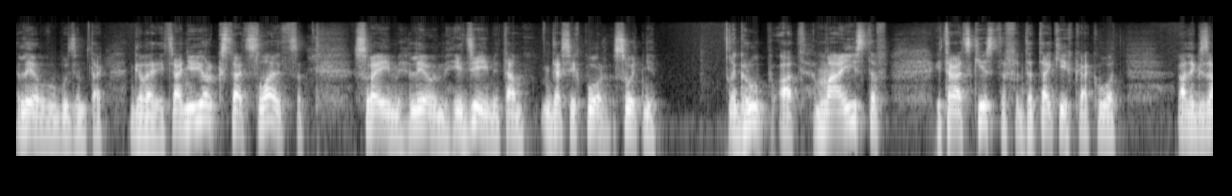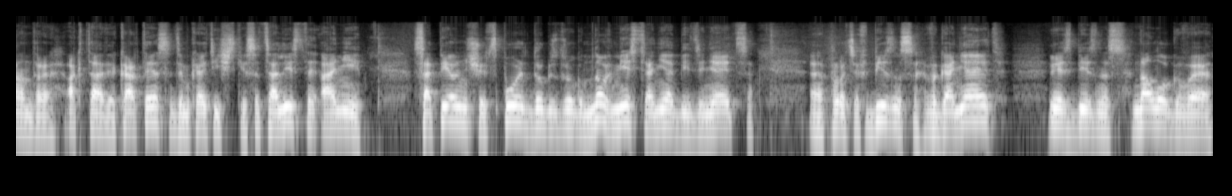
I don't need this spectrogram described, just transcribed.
левого, будем так говорить. А Нью-Йорк, кстати, славится своими левыми идеями. Там до сих пор сотни групп от маоистов и троцкистов до таких, как вот Александра Октавия Кортес, демократические социалисты, они соперничают, спорят друг с другом, но вместе они объединяются э, против бизнеса, выгоняет весь бизнес, налоговая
